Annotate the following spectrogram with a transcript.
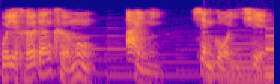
我也何等渴慕爱你，胜过一切。”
